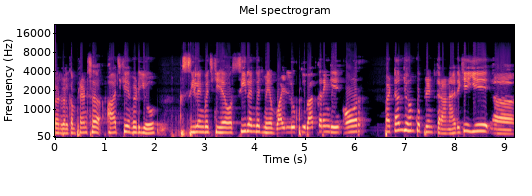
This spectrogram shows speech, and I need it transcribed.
एंड वेलकम फ्रेंड्स आज की वीडियो सी लैंग्वेज की है और सी लैंग्वेज में वाइल्ड लूप की बात करेंगे और पैटर्न जो हमको प्रिंट कराना है। देखिए ये आ,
